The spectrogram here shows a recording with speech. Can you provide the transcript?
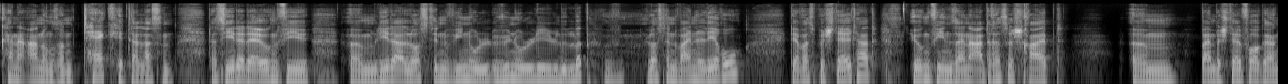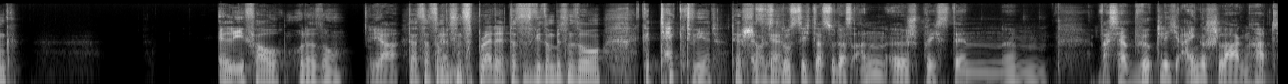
keine Ahnung, so einen Tag hinterlassen, dass jeder, der irgendwie, ähm, jeder Lost in Vinul, Vinul, Lost in Vinylero, der was bestellt hat, irgendwie in seine Adresse schreibt, ähm, beim Bestellvorgang LEV oder so. Ja. Dass das so ein bisschen spreadet, dass es wie so ein bisschen so getaggt wird. Der Show, Es ist lustig, dass du das ansprichst, denn ähm, was ja wirklich eingeschlagen hat,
